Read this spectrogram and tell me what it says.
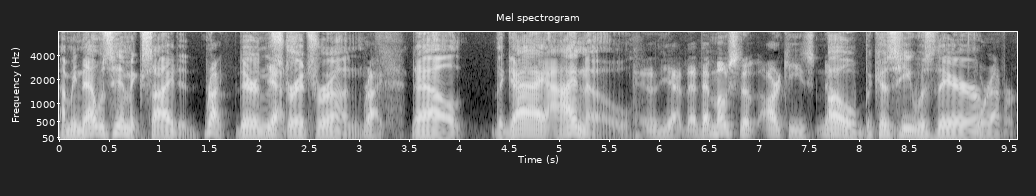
I mean, that was him excited right during the Yes. stretch run. Right. Now, the guy I know, Uh, yeah, that, that most of Arky's. No. oh, because he was there Forever.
